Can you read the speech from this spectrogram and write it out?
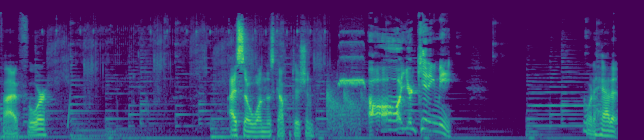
Five, four. ISO won this competition. Oh you're kidding me. I would have had it.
